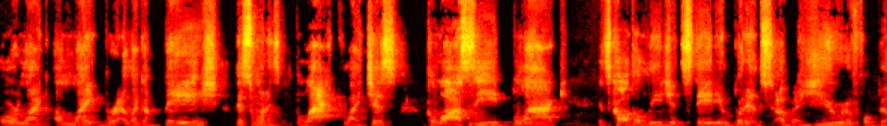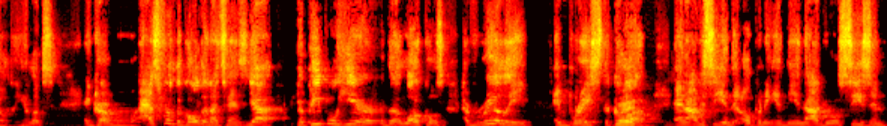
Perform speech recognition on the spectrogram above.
or like a light br- like a beige. This one is black, like just glossy black. It's called Allegiant Stadium, but it's a beautiful building. It looks incredible. As for the Golden Knights fans, yeah, the people here, the locals, have really embraced the Right. club. And obviously, in the opening, in the inaugural season,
